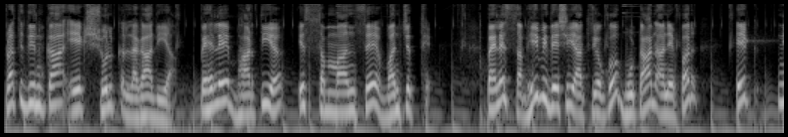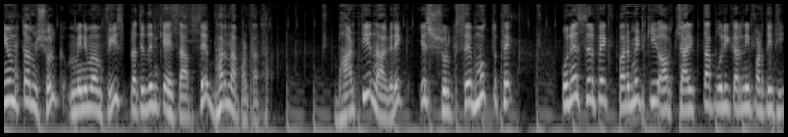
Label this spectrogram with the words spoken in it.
प्रतिदिन का एक शुल्क लगा दिया। पहले भारतीय इस सम्मान से वंचित थे। पहले सभी विदेशी यात्रियों को भूटान आने पर एक न्यूनतम शुल्क मिनिमम फ़ीस प्रतिदिन के हिसाब से भरना पड़ता था। भारतीय नागरिक इस शुल्क से मुक्त थे। उन्हें सिर्फ़ एक परमिट की औपचारिकता पूरी करनी पड़ती थी।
